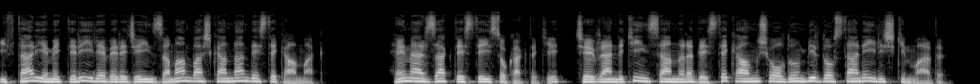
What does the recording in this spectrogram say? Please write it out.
İftar yemekleri ile vereceğin zaman başkandan destek almak. Hem erzak desteği sokaktaki, çevrendeki insanlara destek almış olduğun bir dostane ilişkin vardı.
